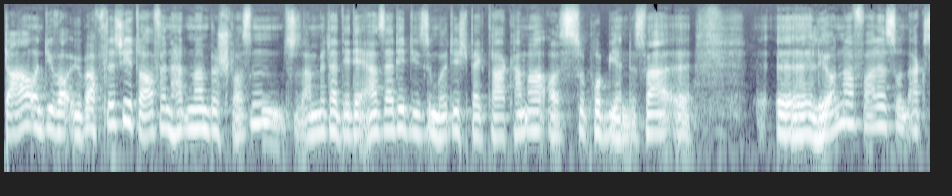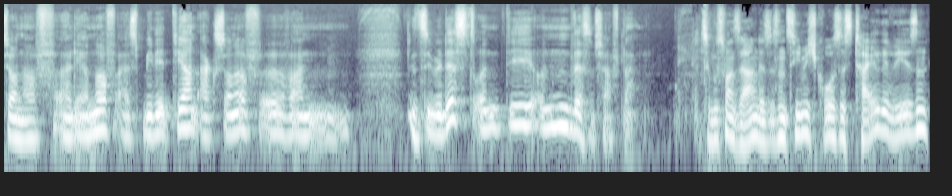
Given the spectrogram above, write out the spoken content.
da und die war überflüssig. Daraufhin hat man beschlossen, zusammen mit der DDR-Seite diese Multispektralkamera auszuprobieren. Das war äh, äh, Leonov war das und Aksionov. Äh, Leonov als Militär und Aksionov äh, war ein, ein Zivilist und, die, und ein Wissenschaftler. Dazu muss man sagen, das ist ein ziemlich großes Teil gewesen.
